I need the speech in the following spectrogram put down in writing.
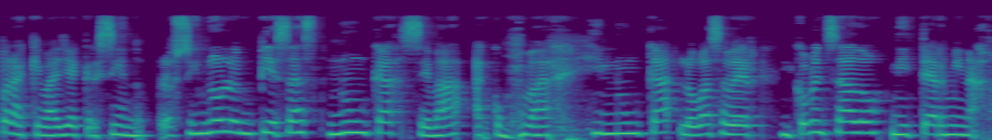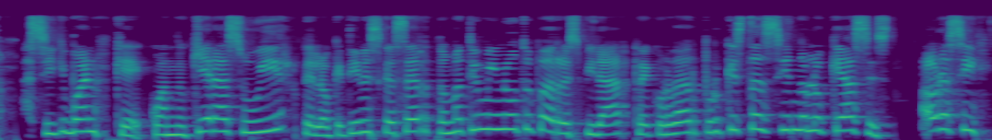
para que vaya creciendo. Pero si no lo empiezas, nunca se va a acomodar y nunca lo vas a ver ni comenzado ni terminado. Así que bueno, que cuando quieras huir de lo que tienes que hacer, tómate un minuto para respirar, recordar por qué estás haciendo lo que haces. Ahora sí,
